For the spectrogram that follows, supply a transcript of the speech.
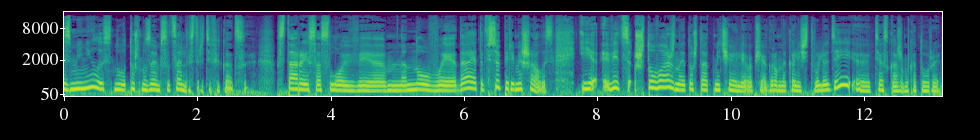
изменилось, ну, то, что называем социальной стратификацией. Старые сословия, новые, да, это все перемешалось. И ведь что важно, и то, что отмечали вообще огромное количество людей, э, те, скажем, которые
